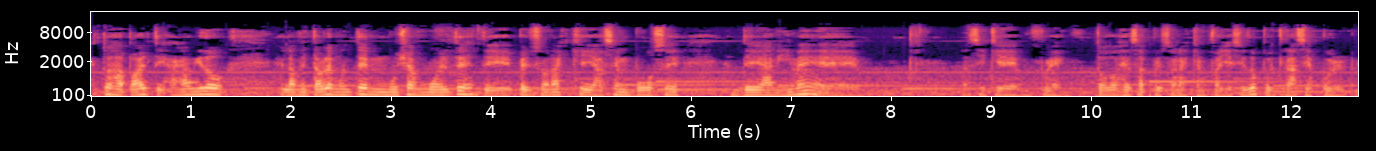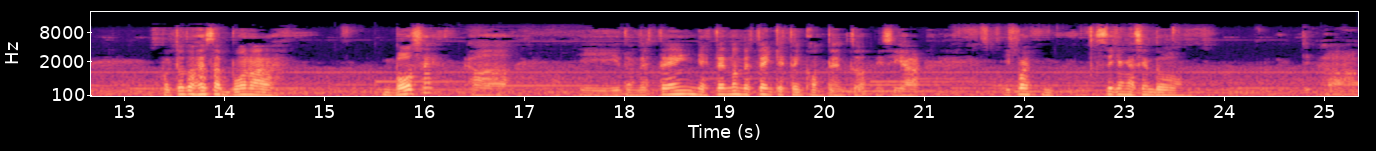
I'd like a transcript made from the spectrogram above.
esto es aparte, han habido lamentablemente muchas muertes de personas que hacen voces de anime. Eh, así que, pues, todas esas personas que han fallecido, pues gracias por, por todas esas buenas voces. Ah, y donde estén, estén donde estén, que estén contentos y siga y pues siguen haciendo ah,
